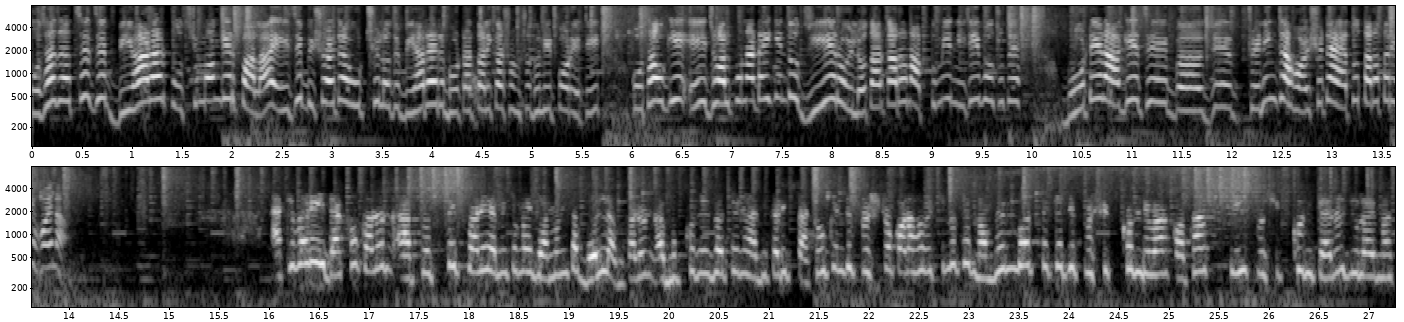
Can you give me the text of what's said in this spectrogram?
বোঝা যাচ্ছে যে বিহার আর পশ্চিমবঙ্গের পালা, এই যে বিষয়টা উঠছিল যে বিহারের ভোটার তালিকা সংশোধনীর পর এটি, কোথাও গিয়ে এই জল্পনাটাই কিন্তু জিয়ে রইল। তার কারণ তুমি নিজেই বলছো যে ভোটের আগে যে যে ট্রেনিংটা হয়, সেটা এত তাড়াতাড়ি হয় না? একেবারেই দেখো, কারণ প্রত্যেকবারে আমি তোমায় যেমনটা বললাম, কারণ মুখ্য নির্বাচনী আধিকারিক তাকেও কিন্তু প্রশ্ন করা হয়েছিল যে নভেম্বর থেকে যে প্রশিক্ষণ দেওয়ার কথা, সেই প্রশিক্ষণ কেন জুলাই মাস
